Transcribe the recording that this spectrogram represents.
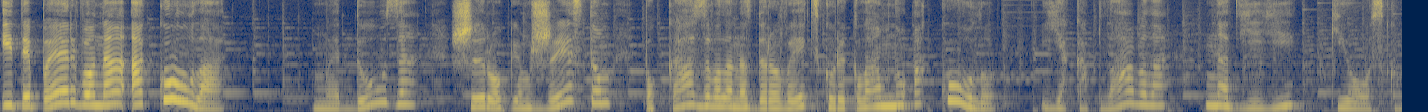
і тепер вона акула. Медуза широким жестом показувала на здоровецьку рекламну акулу, яка плавала над її кіоском.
